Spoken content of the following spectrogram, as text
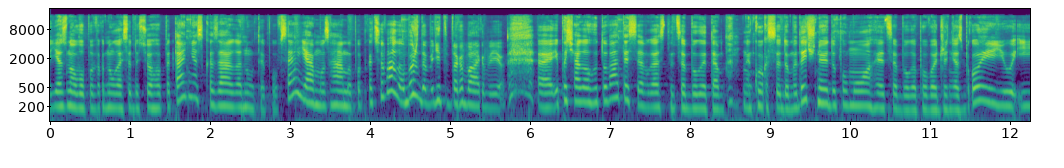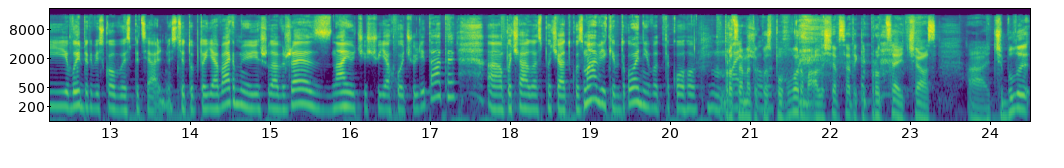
Я знову повернулася до цього питання, сказала: ну, типу, все, я мозгами попрацювала, можна мені тепер в армію. І почала готуватися. Власне, це були там курси до медичної допомоги, це були поводження зброєю і вибір військової спеціальності. Тобто я в армію йшла вже знаючи, що я хочу літати. Почала спочатку з мавіків, дронів, от такого про це ми також поговоримо, але ще все-таки про цей час. Чи були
